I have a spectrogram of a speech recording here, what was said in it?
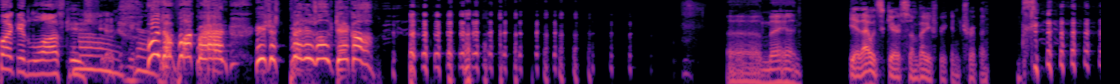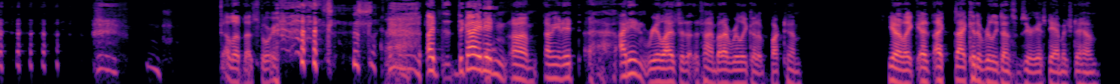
fucking lost his oh, shit. What the fuck, man? He just bit his own dick off. Oh, uh, man. Yeah, that would scare somebody freaking tripping. I love that story. uh, I, the guy didn't. Um, I mean, it. I didn't realize it at the time, but I really could have fucked him. You know, like I, I could have really done some serious damage to him.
